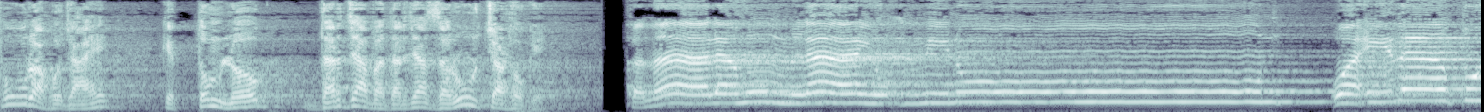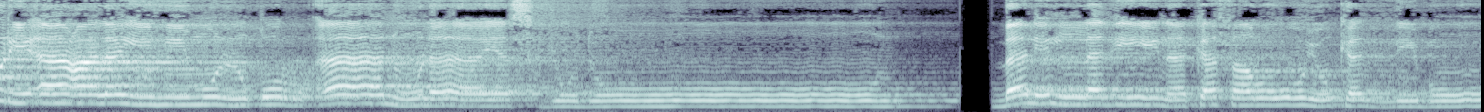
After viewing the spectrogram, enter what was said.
پورا ہو جائے کہ تم لوگ درجہ بدرجہ ضرور چڑھو گے۔ فما لهم لا يؤمنون وإذا قرئ عليهم القرآن لا يسجدون بل الذين كفروا يكذبون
